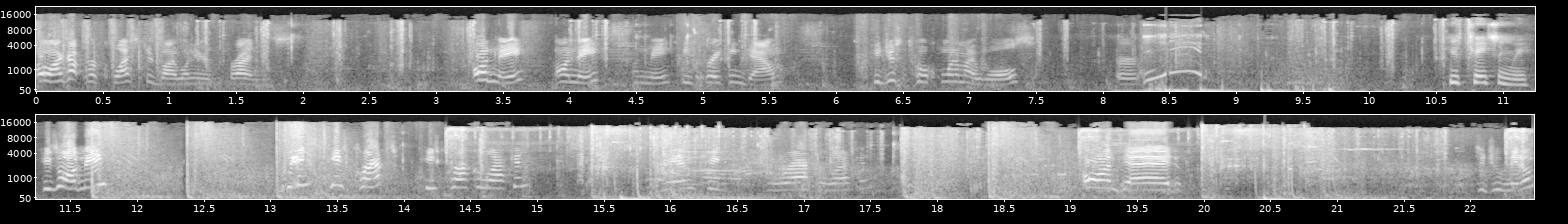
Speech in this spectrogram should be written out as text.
Oh, I got requested by one of your friends. On me, on me, on me. He's breaking down. He just took one of my walls. Or He's chasing me. he's on me. See, he's cracked. He's crack-a-lacking. Man, he's crack-a-lacking. Did you hit him?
